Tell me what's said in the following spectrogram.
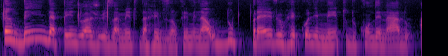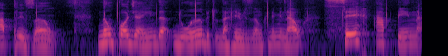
Também independe o ajuizamento da revisão criminal do prévio recolhimento do condenado à prisão. Não pode ainda, no âmbito da revisão criminal, ser a pena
